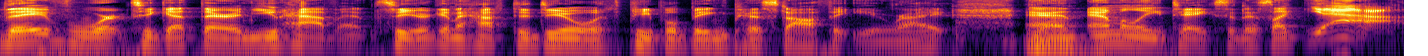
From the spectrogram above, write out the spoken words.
they've worked to get there and you haven't. So you're going to have to deal with people being pissed off at you, right? And Emily takes it as like, yeah,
